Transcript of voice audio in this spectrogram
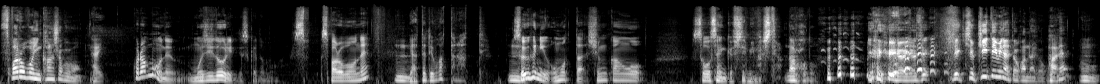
スパロボに感謝部門、はい。これはもうね文字通りですけどもススパロボをね、うん。やっててよかったなっていう、うん。そういうふうに思った瞬間を総選挙してみました。なるほど。いやいやいやいや、ぜ ぜちょ聞いてみないと分かんないから、これね。はい。うん。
